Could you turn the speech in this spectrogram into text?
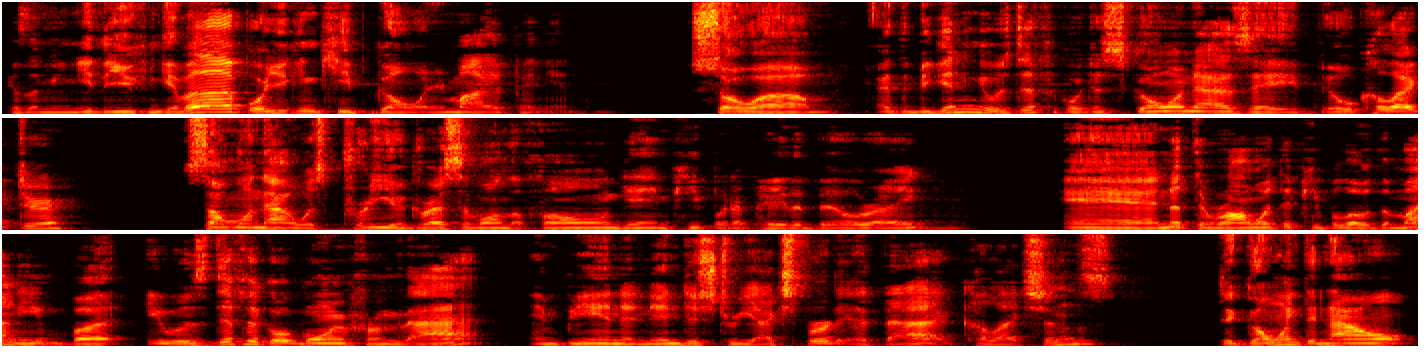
Because I mean, either you can give up or you can keep going, in my opinion. So um, at the beginning, it was difficult just going as a bill collector, someone that was pretty aggressive on the phone, getting people to pay the bill, right? Mm-hmm. And nothing wrong with it. People owe the money, but it was difficult going from that and being an industry expert at that collections to going to now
